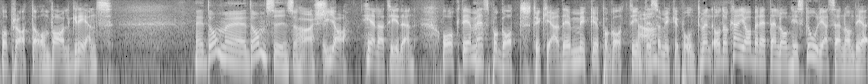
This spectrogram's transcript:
att prata om Wahlgrens. Nej, de, de syns och hörs. Ja, hela tiden. Och det är mest på gott tycker jag. Det är mycket på gott, inte Ja. så mycket på ont. Men, och då kan jag berätta en lång historia sen om det,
